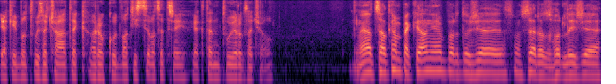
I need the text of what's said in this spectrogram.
jaký byl tvůj začátek roku 2023, jak ten tvůj rok začal? No, celkem pekelně, protože jsme se rozhodli, že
